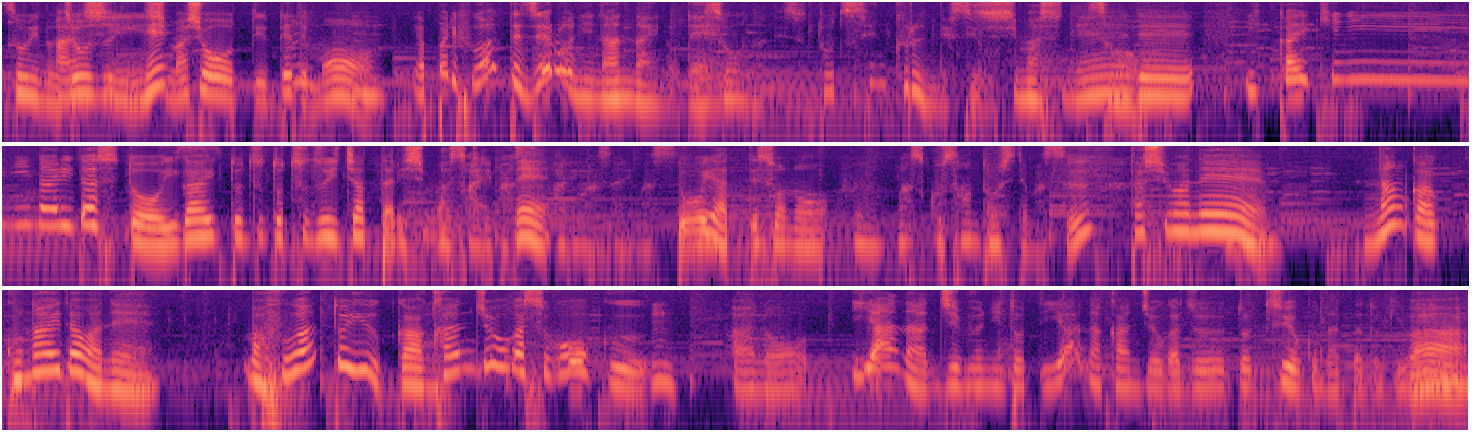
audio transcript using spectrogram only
そういうの上手にね。し。ましょうって言ってても、うんやっぱり不安ってゼロになんないので。そうなんです。突然来るんですよ。しますね。で一回気にになりだすと意外とずっと続いちゃったりしますあります、けどねありますあります。どうやってそのうん、マスコさんどうしてます？私はね、なんかこの間はね、まあ、不安というか、うん。感情がすごく、うんあの嫌な自分にとって嫌な感情がずっと強くなった時は、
